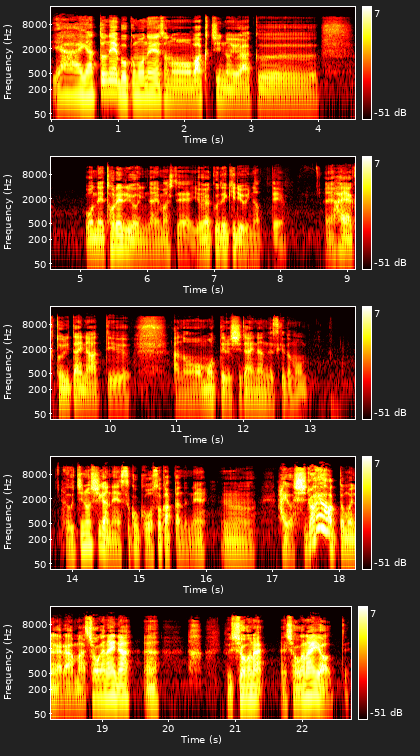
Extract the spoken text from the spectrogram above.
いやー、やっとね、僕もね、その、ワクチンの予約をね、取れるようになりまして、予約できるようになって、え早く取りたいなっていう、あの思ってる次第なんですけども、うちの市がね、すごく遅かったんでね。うん。はよ、しろよって思いながら、まあ、しょうがないな。うん。しょうがない。しょうがないよって、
